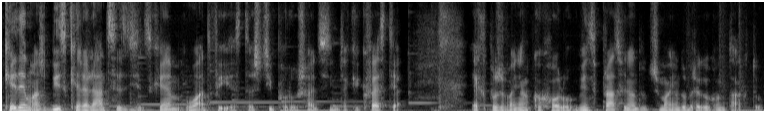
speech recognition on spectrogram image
Kiedy masz bliskie relacje z dzieckiem, łatwiej jest też ci poruszać z nim takie kwestie, jak spożywanie alkoholu, więc pracuj nad utrzymaniem dobrego kontaktu.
